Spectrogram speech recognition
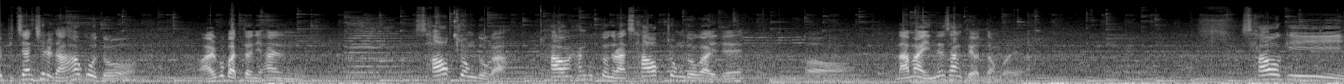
그 빚잔치를 다 하고도 알고 봤더니 한 4억 정도가 하- 한국 돈으로 한 4억 정도가 이제 어, 남아 있는 상태였던 거예요. 4억이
